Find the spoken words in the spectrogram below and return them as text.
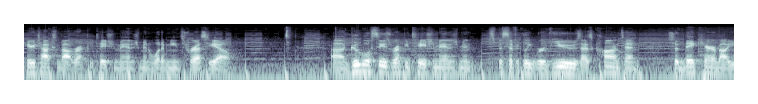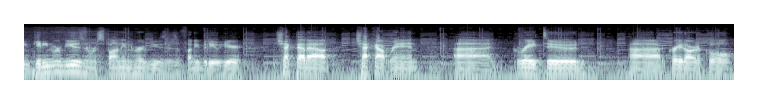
Here he talks about reputation management and what it means for SEO. Uh, Google sees reputation management, specifically reviews, as content, so they care about you getting reviews and responding to reviews. There's a funny video here. Check that out. Check out Rand. Uh, great dude. Uh, great article.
